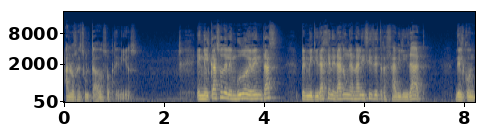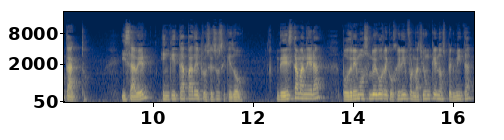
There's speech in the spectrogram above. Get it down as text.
a los resultados obtenidos. En el caso del embudo de ventas, permitirá generar un análisis de trazabilidad del contacto y saber en qué etapa del proceso se quedó. De esta manera, podremos luego recoger información que nos permita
